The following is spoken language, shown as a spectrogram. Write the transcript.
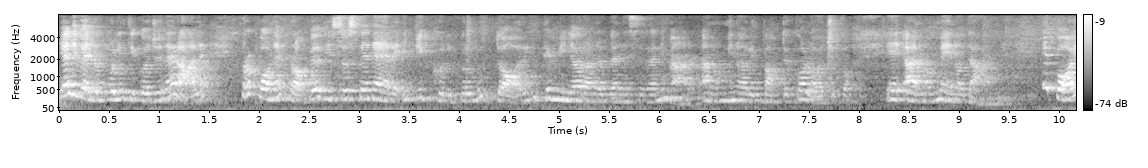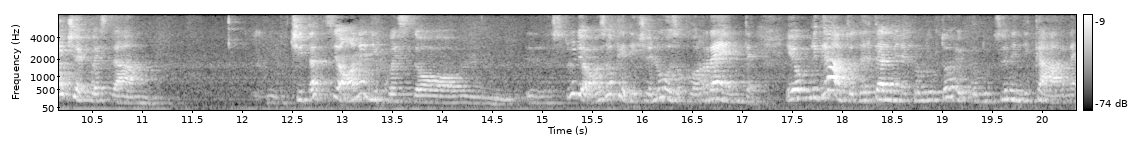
e a livello politico generale propone proprio di sostenere i piccoli produttori che migliorano il benessere animale, hanno un minore impatto ecologico e hanno meno danni. E poi c'è questa citazione di questo mm, eh, studioso che dice l'uso corrente e obbligato del termine produttore o produzione di carne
